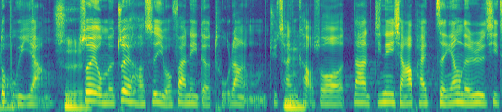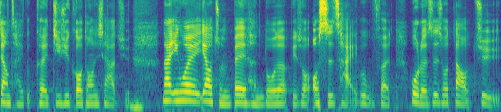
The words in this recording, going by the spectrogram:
都不一样，是，所以我们最好是有范例的图让我们去参考。说，那今天想要拍怎样的日期，这样才可以继续沟通下去。那因为要准备很多的，比如说哦食材部分，或者是说道具，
